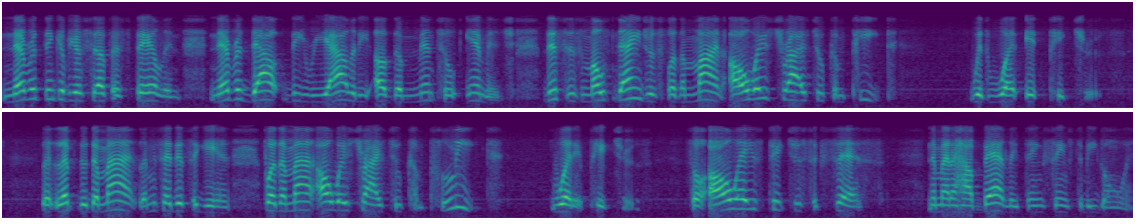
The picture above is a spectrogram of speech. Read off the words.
Never think of yourself as failing. Never doubt the reality of the mental image. This is most dangerous for the mind always tries to compete with what it pictures. Let, let, the mind, let me say this again. For the mind always tries to complete what it pictures. So always picture success no matter how badly things seems to be going.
